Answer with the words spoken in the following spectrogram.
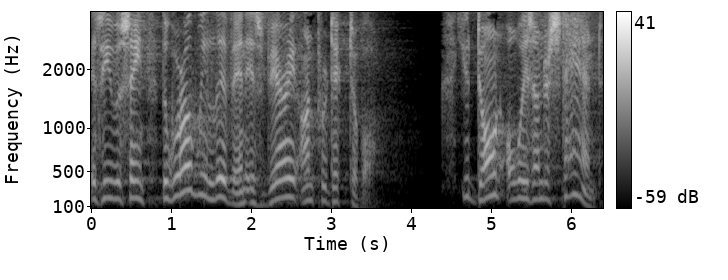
is he was saying, the world we live in is very unpredictable. You don't always understand.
